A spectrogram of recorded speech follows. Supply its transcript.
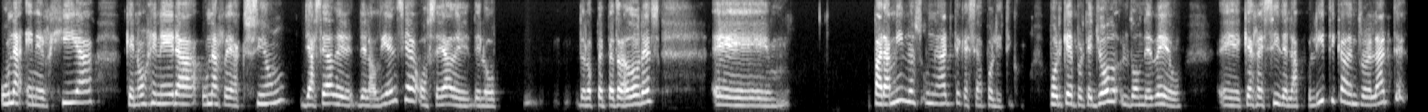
una energía, que no genera una reacción, ya sea de, la audiencia o sea de, los perpetradores, eh, para mí no es un arte que sea político. ¿Por qué? Porque yo donde veo eh, que reside la política dentro del arte,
